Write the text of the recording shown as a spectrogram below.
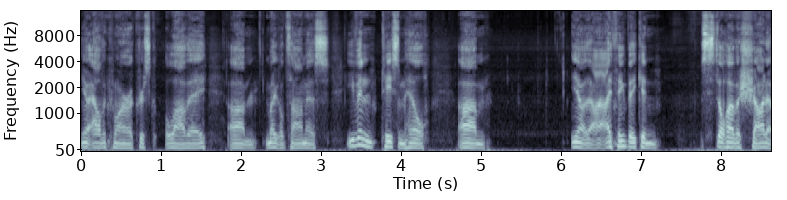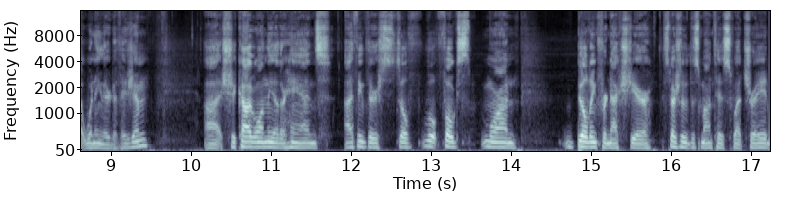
you know, Alvin Kamara, Chris Olave, um, Michael Thomas, even Taysom Hill, um, you know, I think they can still have a shot at winning their division. Uh, Chicago, on the other hand, I think they're still focused more on building for next year, especially with this Montez Sweat trade.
